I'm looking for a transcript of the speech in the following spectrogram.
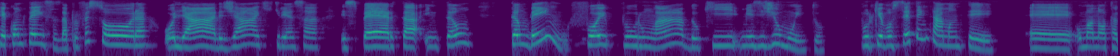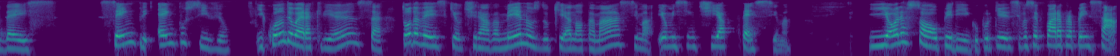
recompensas da professora, olhares de ah, que criança esperta. Então, também foi por um lado que me exigiu muito, porque você tentar manter é, uma nota 10 sempre é impossível. E quando eu era criança, toda vez que eu tirava menos do que a nota máxima, eu me sentia péssima. E olha só o perigo, porque se você para para pensar,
